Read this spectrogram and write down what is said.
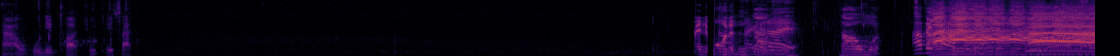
หาวากูรีบถอดชุดไอ้สัตว์ไปดูเดี๋ยวมึงกันเตาหมด เอาไปต่อที่ไหน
